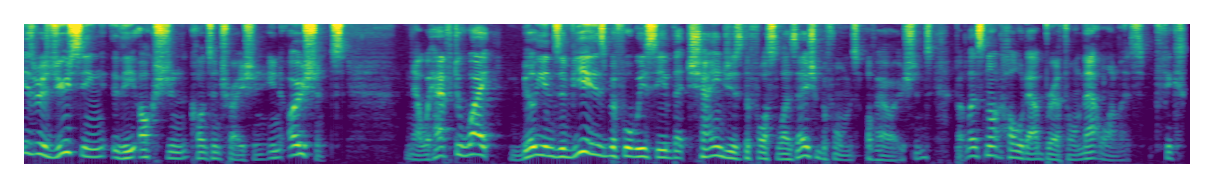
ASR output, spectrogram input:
is reducing the oxygen concentration in oceans. Now, we have to wait millions of years before we see if that changes the fossilization performance of our oceans, but let's not hold our breath on that one. Let's fix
